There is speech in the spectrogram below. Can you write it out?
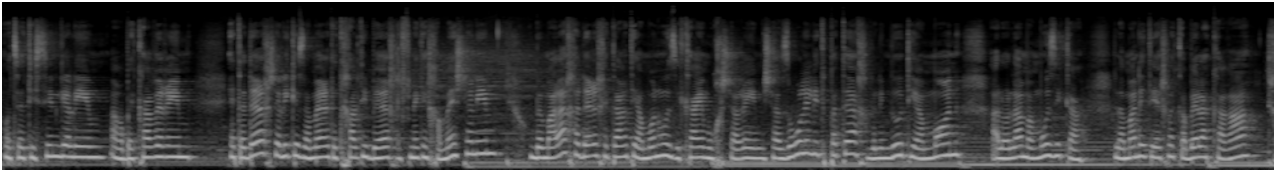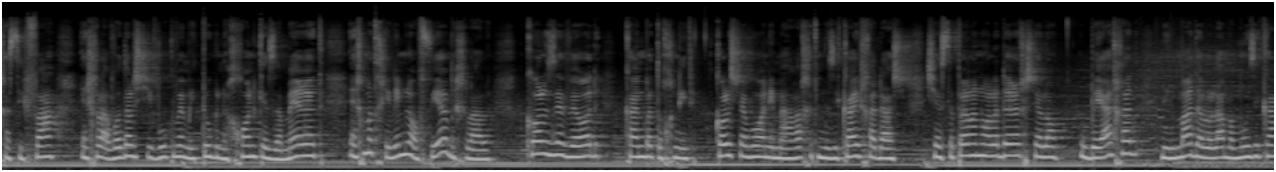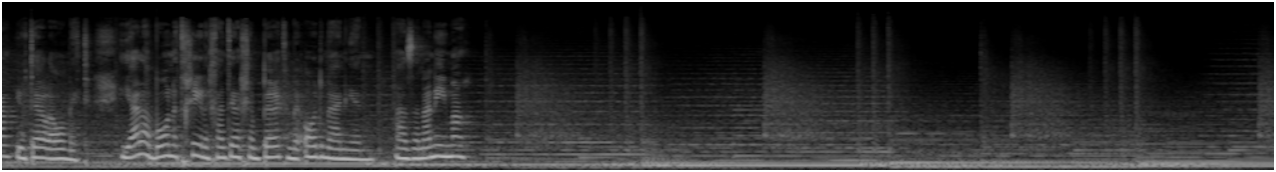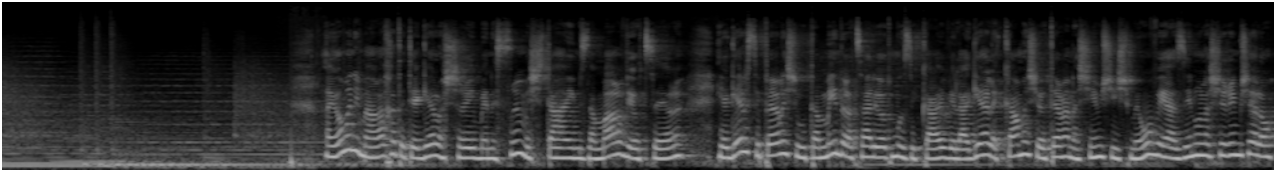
הוצאתי סינגלים, הרבה קאברים. את הדרך שלי כזמרת התחלתי בערך לפני כחמש שנים, ובמהלך הדרך הכרתי המון מוזיקאים מוכשרים שעזרו לי להתפתח ולימדו אותי המון על עולם המוזיקה. למדתי איך לקבל הכרה, חשיפה, איך לעבוד על שיווק ומיתוג נכון כזמרת, איך מתחילים להופיע בכלל. כל זה ועוד כאן בתוכנית. כל שבוע אני מארחת מוזיקאי חדש שיספר לנו על הדרך שלו, וביחד נלמד על עולם המוזיקה יותר לעומק. יאללה בואו נתחיל, הכנתי לכם פרק מאוד מעניין. האזנה נעימה. נעימה. היום אני מארחת את יגל אושרי, בן 22, זמר ויוצר. יגל סיפר לי שהוא תמיד רצה להיות מוזיקאי ולהגיע לכמה שיותר אנשים שישמעו ויאזינו לשירים שלו.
